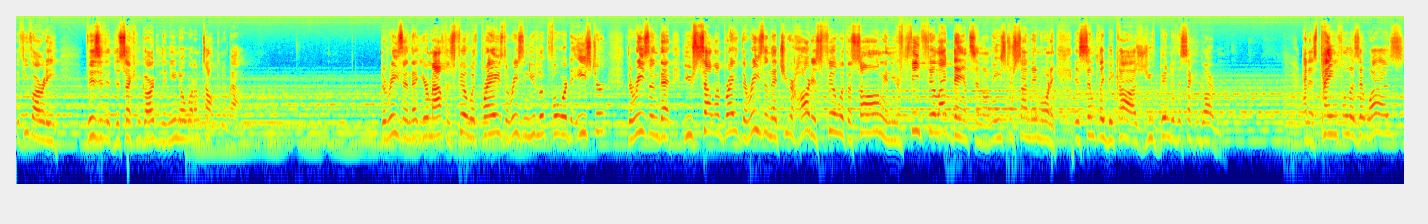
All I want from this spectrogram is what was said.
If you've already visited the second garden, then you know what I'm talking about the reason that your mouth is filled with praise, the reason you look forward to Easter, the reason that you celebrate, the reason that your heart is filled with a song and your feet feel like dancing on Easter Sunday morning is simply because you've been to the second garden. And as painful as it was,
